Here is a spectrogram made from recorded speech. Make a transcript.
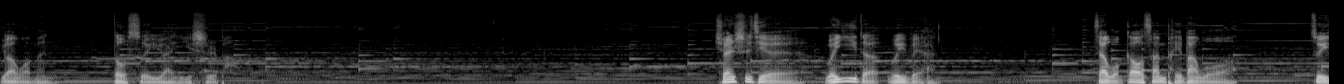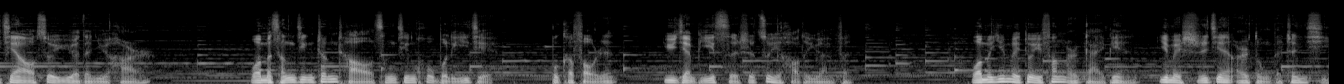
愿我们都随缘一世吧。全世界唯一的薇薇安。在我高三陪伴我最煎熬岁月的女孩，我们曾经争吵，曾经互不理解。不可否认，遇见彼此是最好的缘分。我们因为对方而改变，因为时间而懂得珍惜。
